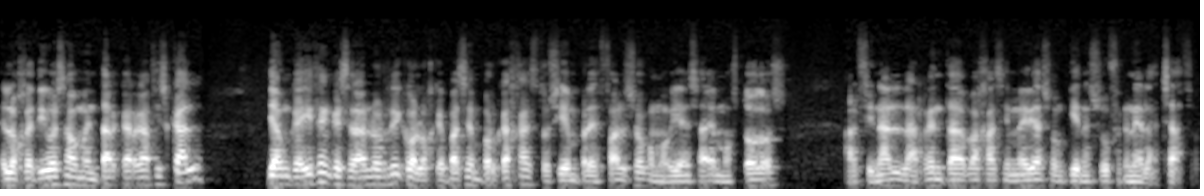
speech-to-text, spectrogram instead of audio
el objetivo es aumentar carga fiscal y aunque dicen que serán los ricos los que pasen por caja, esto siempre es falso, como bien sabemos todos. Al final, las rentas bajas y medias son quienes sufren el hachazo.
